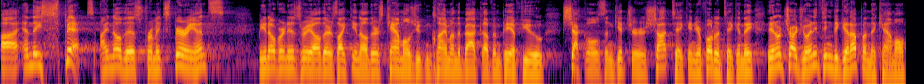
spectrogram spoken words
uh, and they spit. I know this from experience being over in Israel, there's like, you know, there's camels you can climb on the back of and pay a few shekels and get your shot taken, your photo taken. They, they don't charge you anything to get up on the camel,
